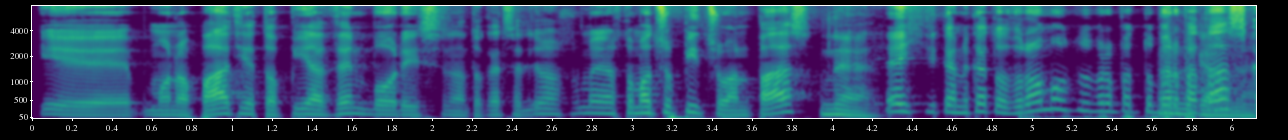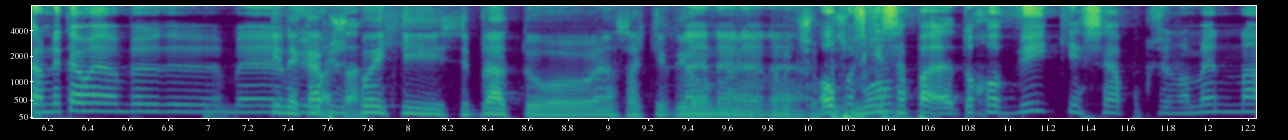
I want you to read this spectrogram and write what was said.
και μονοπάτια τα οποία δεν μπορείς να το κάνεις αλλιώς. Α πούμε, στο Μάτσο Πίτσο, αν πας, ναι. έχει κανονικά το δρόμο, τον, περπα- τον Κανονικά, περπατάς ναι. κανονικά με, με, με είναι βήματα. κάποιος που έχει στην πλάτη του ένας σακίδιο Ναι, ναι, με, ναι. με ναι. εξοπλισμό. Όπως και σε, απα- το έχω δει και σε αποξενωμένα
